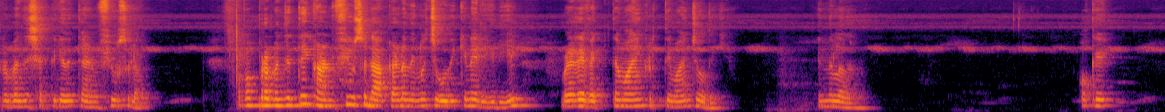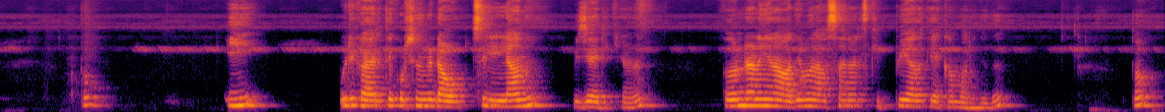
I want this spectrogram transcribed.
പ്രപഞ്ചശക്തിക്ക് അത് കൺഫ്യൂസ്ഡാവും അപ്പോൾ പ്രപഞ്ചത്തെ കൺഫ്യൂസ്ഡ് ആക്കാണ്ട് നിങ്ങൾ ചോദിക്കുന്ന രീതിയിൽ വളരെ വ്യക്തമായും കൃത്യമായും ചോദിക്കും എന്നുള്ളതാണ്. ഓക്കെ അപ്പം ഈ ഒരു കാര്യത്തെക്കുറിച്ച് നിങ്ങൾക്ക് ഡൗട്ട്സ് ഇല്ലയെന്ന് വിചാരിക്കുകയാണ് അതുകൊണ്ടാണ് ഞാൻ ആദ്യം മുതൽ അവസാനം സ്കിപ്പ് ചെയ്യാതെ കേൾക്കാൻ പറഞ്ഞത്. അപ്പം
